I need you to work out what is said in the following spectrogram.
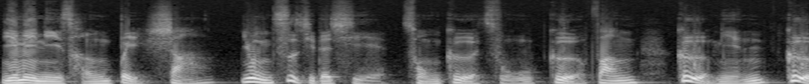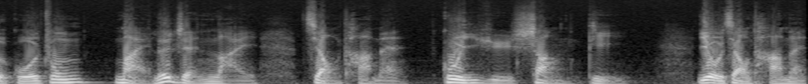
因为你曾被杀，用自己的血从各族、各方、各民、各国中买了人来，叫他们归于上帝，又叫他们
